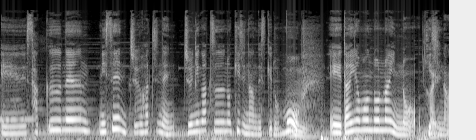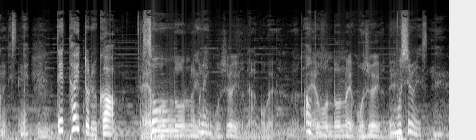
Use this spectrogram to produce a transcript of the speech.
えー昨年2018年12月の記事なんですけども、ん。えーダイヤモンドオンラインの記事なんですね、うん。でタイトルがダイヤモンドオンライン面白いよねあごめん。あダイヤモンドオンライン面白いよね。面白いですね。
